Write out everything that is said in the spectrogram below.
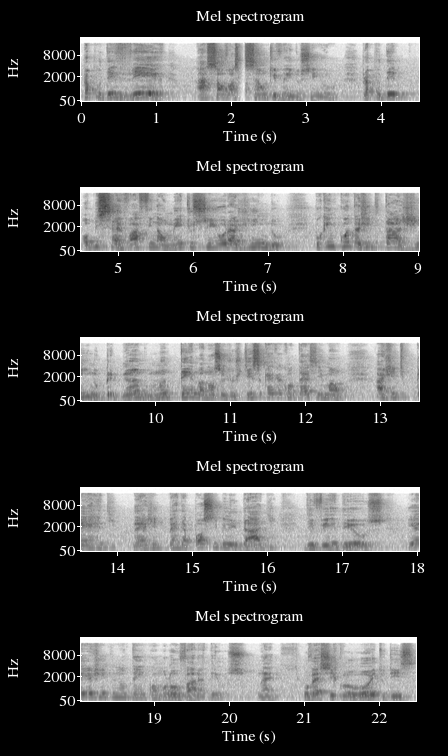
para poder ver a salvação que vem do Senhor, para poder observar finalmente o Senhor agindo. Porque enquanto a gente está agindo, brigando, mantendo a nossa justiça, o que é que acontece, irmão? A gente perde, né? A gente perde a possibilidade de ver Deus. E aí a gente não tem como louvar a Deus, né? O versículo 8 diz:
